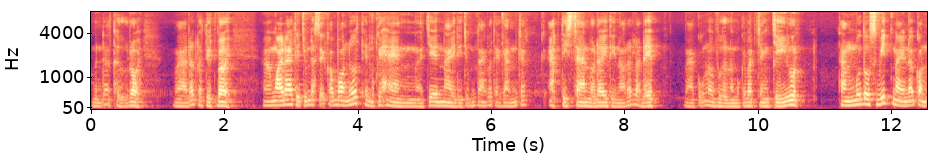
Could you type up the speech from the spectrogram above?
Mình đã thử rồi và rất là tuyệt vời. À, ngoài ra thì chúng ta sẽ có bonus thêm một cái hàng trên này thì chúng ta có thể gắn các artisan vào đây thì nó rất là đẹp và cũng là vừa là một cái vật trang trí luôn. Thằng Moto Switch này nó còn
